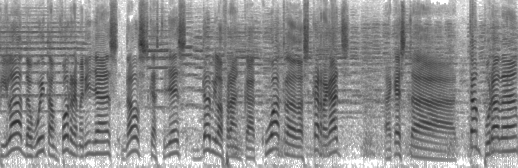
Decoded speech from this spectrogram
Pilar de 8 en Font Remanilles dels castellers de Vilafranca. Quatre descarregats aquesta temporada.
